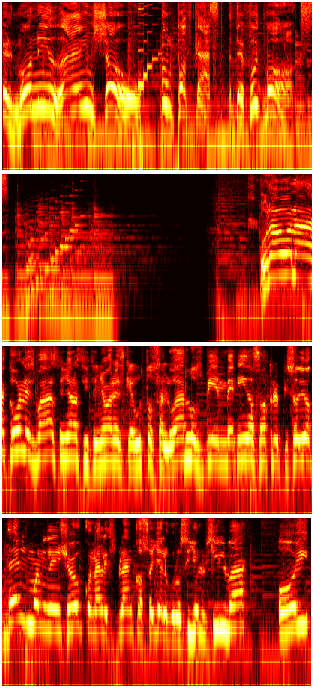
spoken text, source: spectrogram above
el Money Line Show, un podcast de Footbox. Hola, hola, ¿cómo les va, señoras y señores? Qué gusto saludarlos. Bienvenidos a otro episodio del Money Line Show con Alex Blanco. Soy el Grusillo Luis Silva. Hoy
